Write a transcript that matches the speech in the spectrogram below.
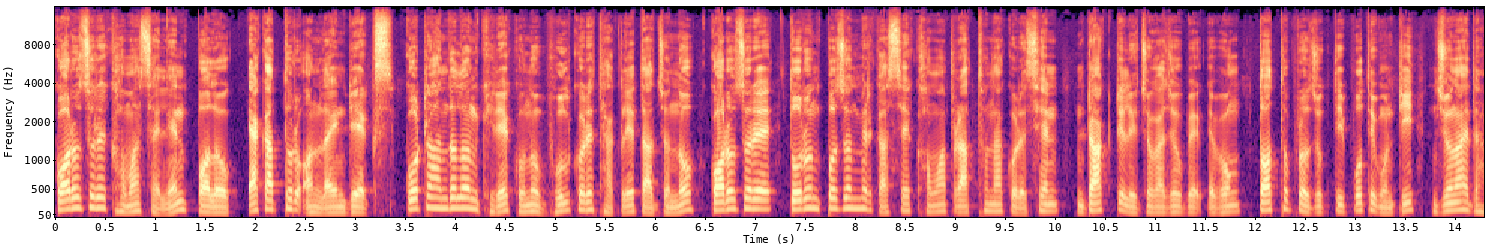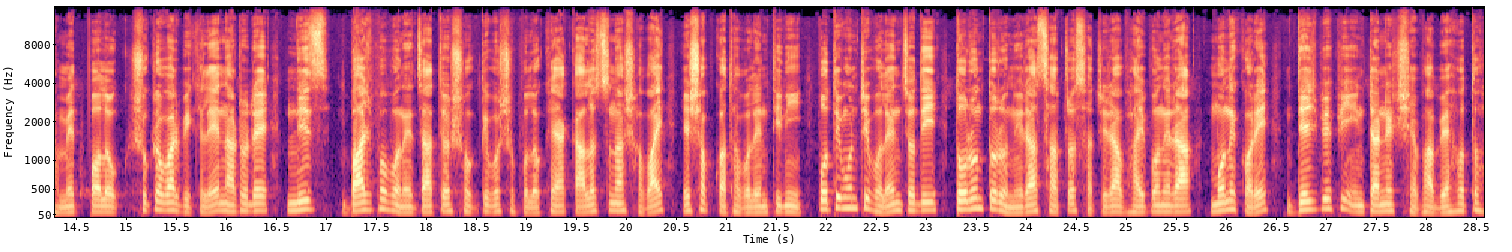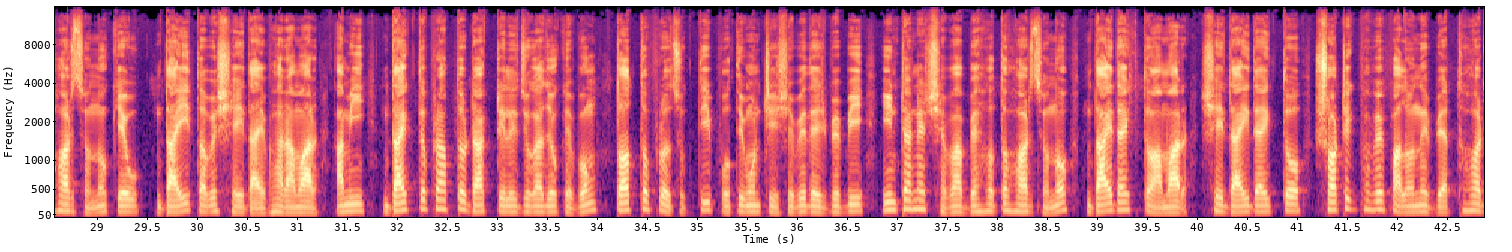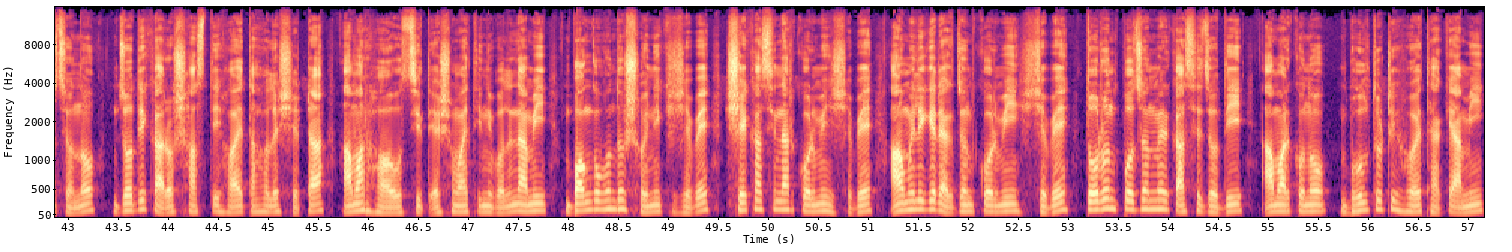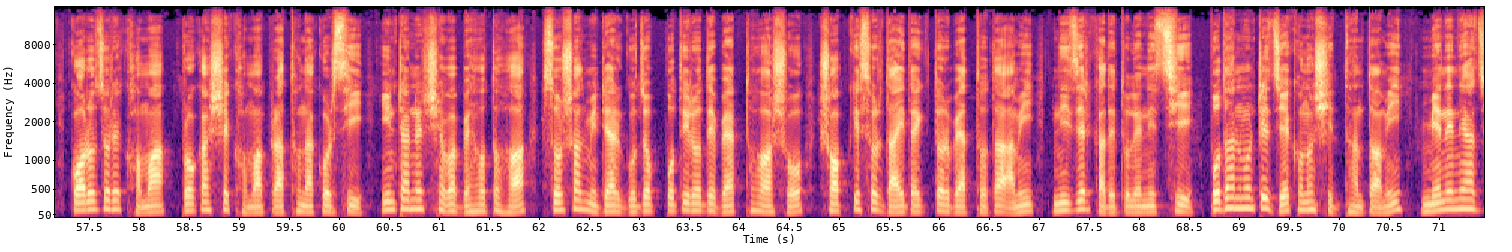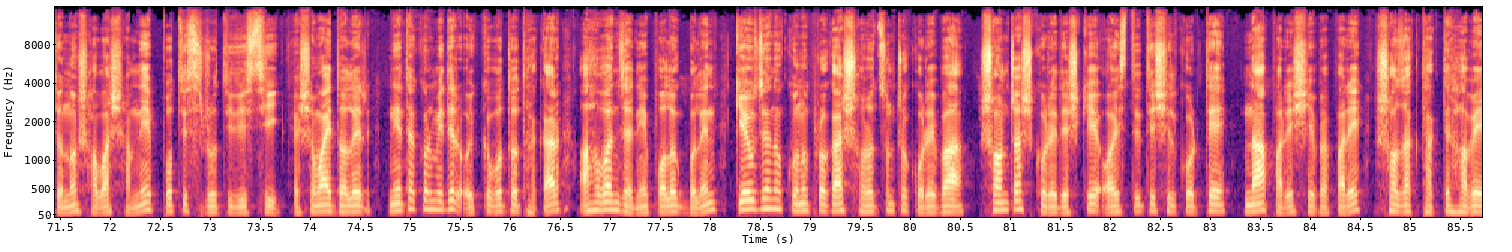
করজোরে ক্ষমা চাইলেন পলক একাত্তর অনলাইন ডেস্ক। কোটা আন্দোলন ঘিরে কোনো ভুল করে থাকলে তার জন্য করজোরে তরুণ প্রজন্মের কাছে ক্ষমা প্রার্থনা করেছেন ডাক টেলিযোগাযোগ এবং তথ্য প্রযুক্তি প্রতিমন্ত্রী জোনায়েদ আহমেদ পলক। শুক্রবার বিকেলে নাটোরে নিজ বাসভবনে জাতীয় শোক দিবস উপলক্ষে এক আলোচনা সভায় এসব কথা বলেন তিনি। প্রতিমন্ত্রী বলেন, যদি তরুণ তরুণীরা, ছাত্রছাত্রীরা ভাই বোনেরা মনে করে দেশব্যাপী ইন্টারনেট সেবা ব্যাহত হওয়ার জন্য কেউ দায়ী তবে সেই দায়ভার আমার। আমি দায়িত্বপ্রাপ্ত ডাক টেলিযোগাযোগ এবং তথ্য প্রযুক্তি প্রতিমন্ত্রী হিসেবে দেশব্যাপী ইন্টারনেট সেবা ব্যাহত হওয়ার জন্য দায় দায়িত্ব আমার। সেই দায়ী দায়িত্ব সঠিকভাবে পালনে ব্যর্থ হওয়ার জন্য যদি কারও শাস্তি হয়, তাহলে সেটা আমার হওয়া উচিত। এ সময় তিনি বলেন, আমি বঙ্গবন্ধুর সৈনিক হিসেবে, শেখ হাসিনার কর্মী হিসেবে, আওয়ামী লীগের একজন কর্মী হিসেবে, তরুণ প্রজন্মের কাছে যদি আমার কোনো ভুল ত্রুটি হয়ে থাকে, আমি করজোরে ক্ষমা, প্রকাশ্যে ক্ষমা প্রার্থনা করছি। ইন্টারনেট সেবা ব্যাহত হওয়া, সোশ্যাল মিডিয়ার গুজব প্রতিরোধে ব্যর্থ হওয়া সহ সবকিছুর দায় দায়িত্বর ব্যর্থতা আমি নিজের কাঁধে তুলে নিচ্ছি। প্রধানমন্ত্রীর যে কোনো সিদ্ধান্ত আমি মেনে নেওয়ার জন্য সবার সামনে প্রতিশ্রুতি দিচ্ছি। এ সময় দলের নেতাকর্মীদের ঐক্যবদ্ধ থাকার আহ্বান জানিয়ে পলক বলেন, কেউ যেন কোনো প্রকার ষড়যন্ত্র করে বা সন্ত্রাস করে দেশকে অস্থিতিশীল করতে না পারে সে ব্যাপারে সজাগ থাকতে হবে।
